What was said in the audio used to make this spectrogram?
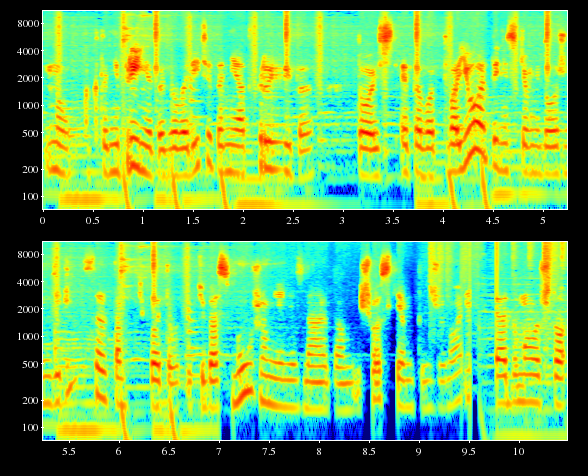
ну, как-то не принято говорить, это не открыто. То есть это вот твое, а ты ни с кем не должен делиться, там, типа, это вот у тебя с мужем, я не знаю, там, еще с кем-то, с женой. Я думала, что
